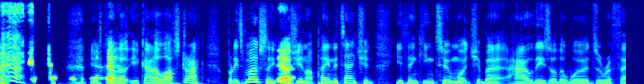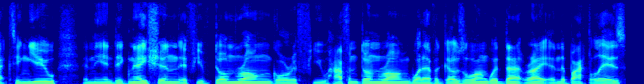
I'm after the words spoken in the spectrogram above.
yeah. You kind of you kind of lost track, but it's mostly Yeah. because you're not paying attention. You're thinking too much about how these other words are affecting you and the indignation if you've done wrong or if you haven't done wrong, whatever goes along with that, right? And the battle is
